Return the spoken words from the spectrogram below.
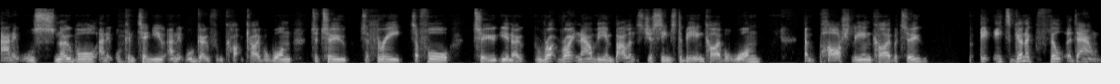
and it will snowball and it will continue and it will go from Kyber one to two to three to four to you know right right now the imbalance just seems to be in Kyber one and partially in Kyber two. It, it's gonna filter down.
